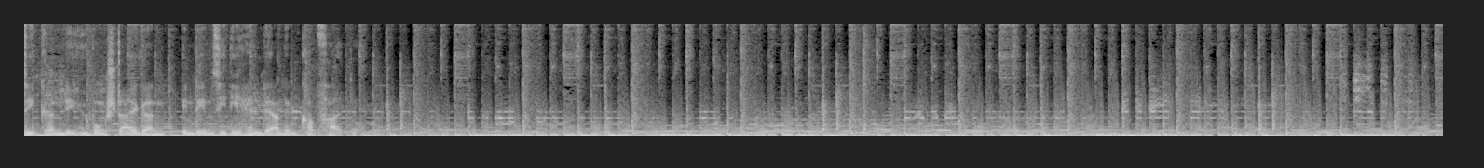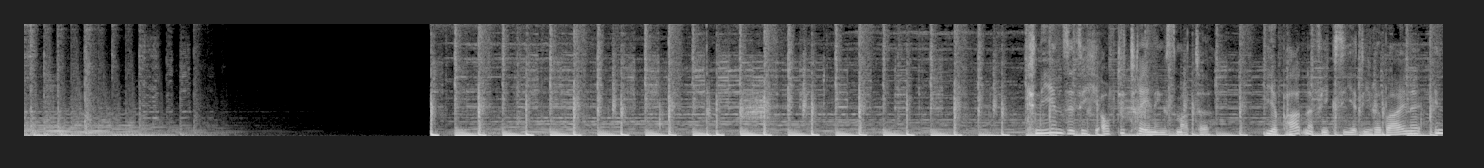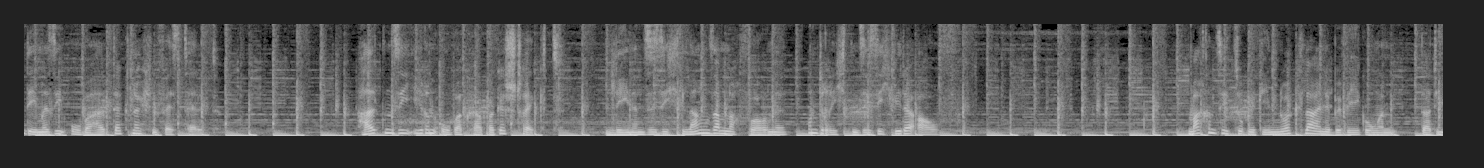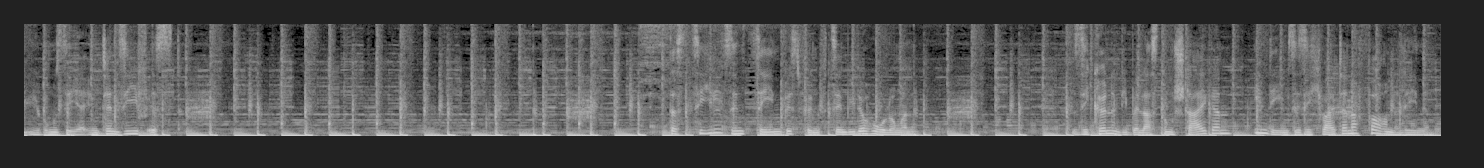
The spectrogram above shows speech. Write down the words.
Sie können die Übung steigern, indem Sie die Hände an den Kopf halten. Knien Sie sich auf die Trainingsmatte. Ihr Partner fixiert Ihre Beine, indem er sie oberhalb der Knöchel festhält. Halten Sie Ihren Oberkörper gestreckt. Lehnen Sie sich langsam nach vorne und richten Sie sich wieder auf. Machen Sie zu Beginn nur kleine Bewegungen, da die Übung sehr intensiv ist. Das Ziel sind 10 bis 15 Wiederholungen. Sie können die Belastung steigern, indem Sie sich weiter nach vorne lehnen.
